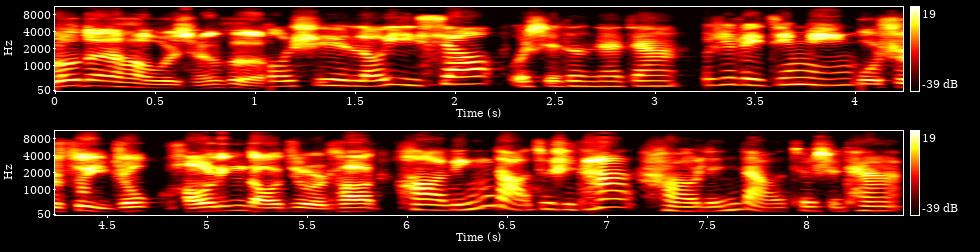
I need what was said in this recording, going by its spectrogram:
Hello，大家好，我是陈赫，我是娄艺潇，我是邓家佳，我是李金铭，我是孙艺洲。好领导就是他，好领导就是他，好领导就是他，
